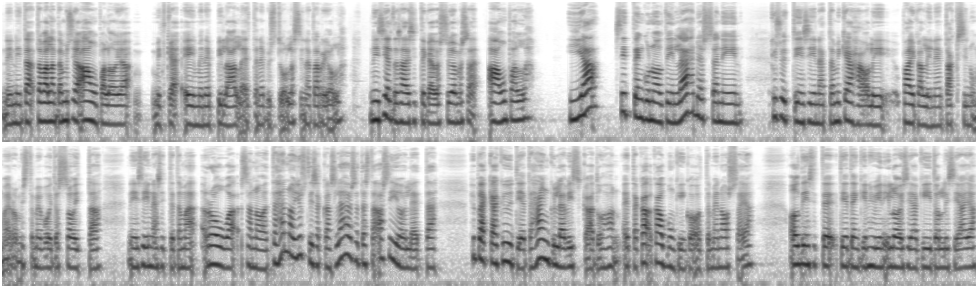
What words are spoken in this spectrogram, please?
Niin niitä tavallaan tämmöisiä aamupaloja, mitkä ei mene pilalle, että ne pystyy olla siinä tarjolla. Niin sieltä sai sitten käydä syömässä aamupalla. Ja sitten kun oltiin lähdössä, niin kysyttiin siinä, että mikähän oli paikallinen taksinumero, mistä me voitaisiin soittaa. Niin siinä sitten tämä rouva sanoi, että hän on justiinsa kanssa lähdössä tästä asioille, että hypäkkää kyytiä, että hän kyllä viskaa tuohon, että ka- kaupunkiin kun olette menossa. Ja oltiin sitten tietenkin hyvin iloisia ja kiitollisia. Ja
